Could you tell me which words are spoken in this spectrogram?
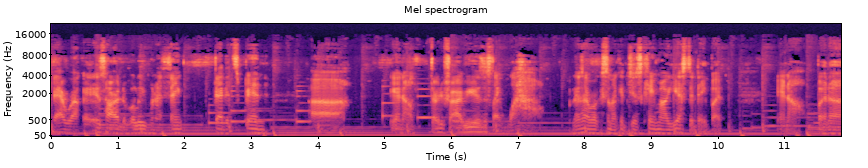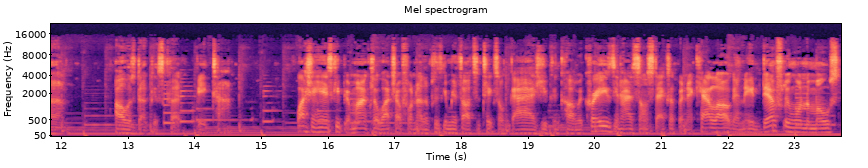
that record. It's hard to believe when I think that it's been, uh, you know, 35 years. It's like, wow. That's that record seems like it just came out yesterday, but, you know, but uh, always dug this cut big time. Wash your hands, keep your mind clear, watch out for another. Please give me your thoughts and takes on guys. You can call me crazy and how the song stacks up in their catalog. And they're definitely one of the most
